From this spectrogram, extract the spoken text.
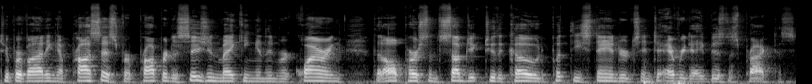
to providing a process for proper decision making and then requiring that all persons subject to the code put these standards into everyday business practice.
